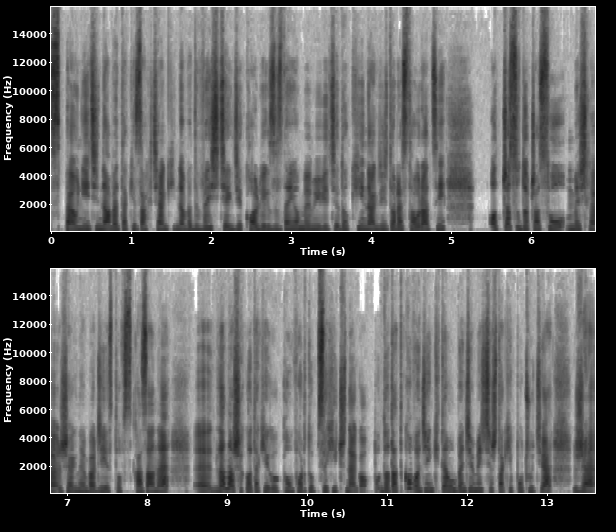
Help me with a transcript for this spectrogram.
spełnić, nawet takie zachcianki, nawet wyjście gdziekolwiek ze znajomymi, wiecie, do kina, gdzieś do restauracji. Od czasu do czasu myślę, że jak najbardziej jest to wskazane e, dla naszego takiego komfortu psychicznego. Dodatkowo dzięki temu będziemy mieć też takie poczucie, że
